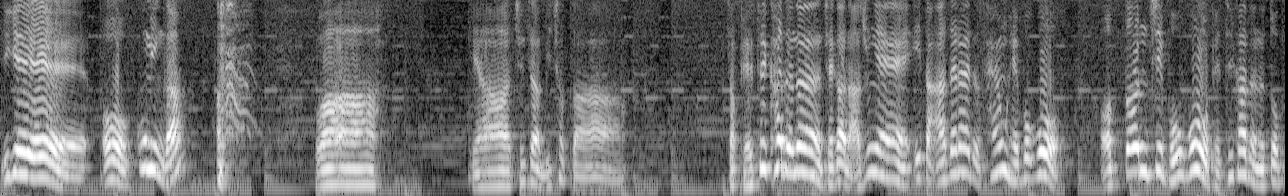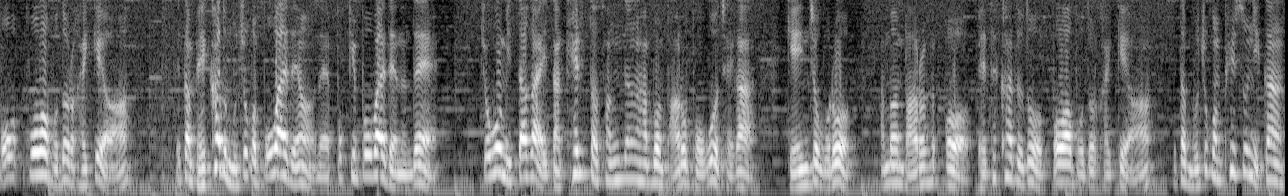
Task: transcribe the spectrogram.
이게 어 꿈인가? 와, 야 진짜 미쳤다. 자 배틀 카드는 제가 나중에 일단 아데라이드 사용해보고 어떤지 보고 배틀 카드는 또 뽑, 뽑아보도록 할게요. 일단 백카드 무조건 뽑아야 돼요. 네 뽑긴 뽑아야 되는데 조금 있다가 일단 캐릭터 성능 한번 바로 보고 제가 개인적으로 한번 바로 어 배틀 카드도 뽑아보도록 할게요. 일단 무조건 필수니까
